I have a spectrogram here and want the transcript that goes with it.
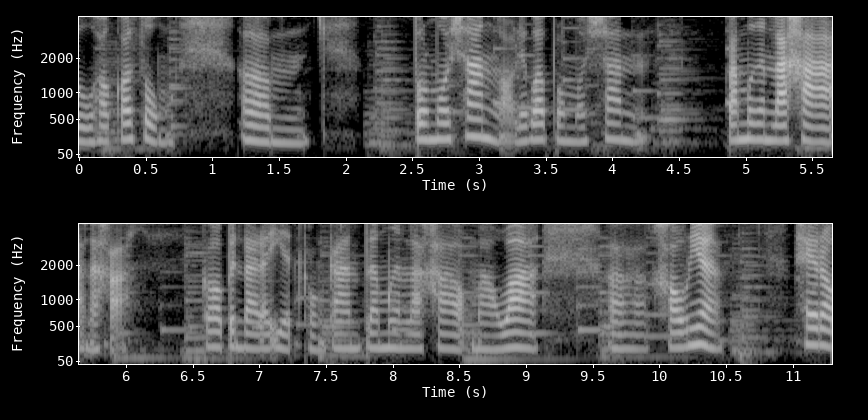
ดูเขาก็ส่งโปรโมชั่นหรอเรียกว่าโปรโมชั่นประเมินราคานะคะ ก็เป็นรายละเอียดของการประเมินราคาออกมาว่าเเขาเนี่ยให้เรา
